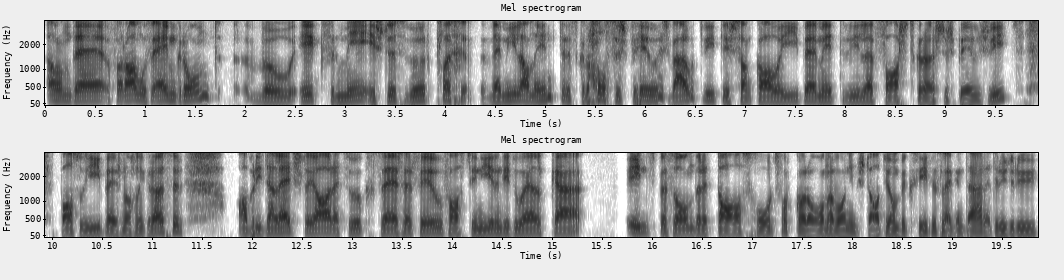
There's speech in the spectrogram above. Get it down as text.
und äh, vor allem aus einem Grund, weil ich, für mich ist das wirklich, wenn Milan Inter ein grosses Spiel ist, weltweit ist St. Gallen IB mittlerweile fast das grösste Spiel in der Schweiz. Basel IB ist noch ein bisschen grösser. Aber in den letzten Jahren hat es wirklich sehr, sehr viele faszinierende Duelle gegeben. Insbesondere das kurz vor Corona, wo ich im Stadion war, das legendäre 3-3.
